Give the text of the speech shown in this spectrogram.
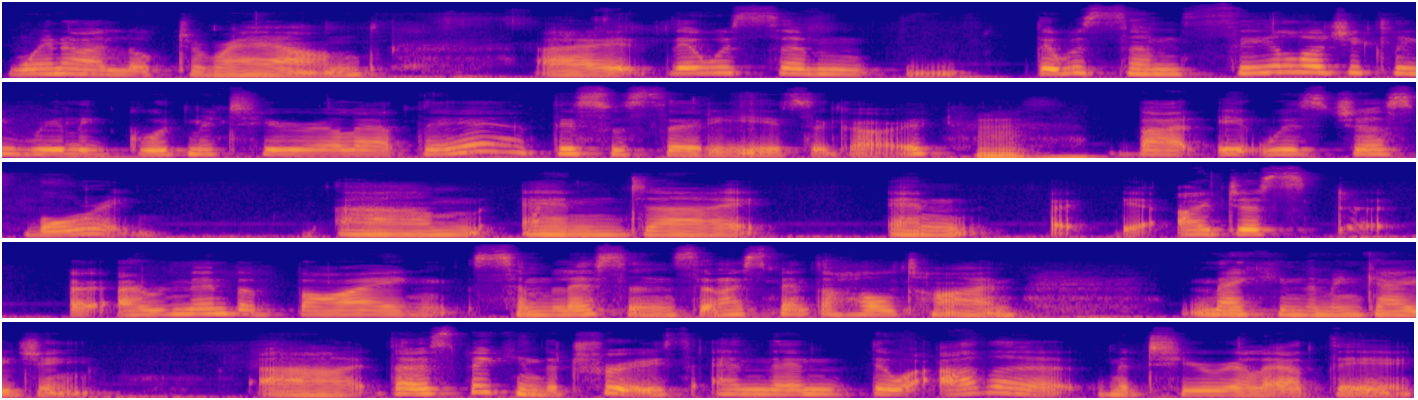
When I looked around, uh, there was some there was some theologically really good material out there. This was 30 years ago, but it was just boring. Um, and uh, and I, I just I remember buying some lessons, and I spent the whole time making them engaging. Uh, they were speaking the truth, and then there were other material out there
